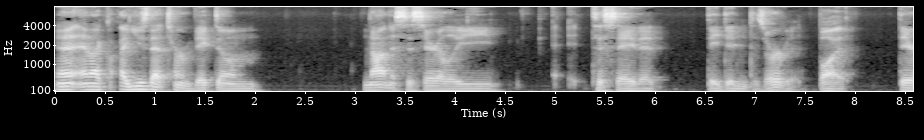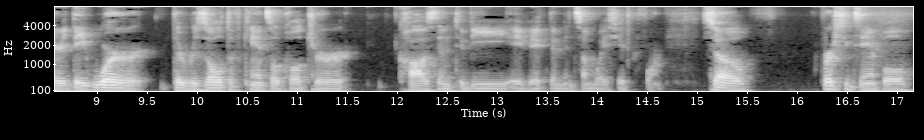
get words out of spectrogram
And, and I, I use that term victim not necessarily to say that they didn't deserve it, but they they were the result of cancel culture caused them to be a victim in some way, shape, or form. So, first example,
